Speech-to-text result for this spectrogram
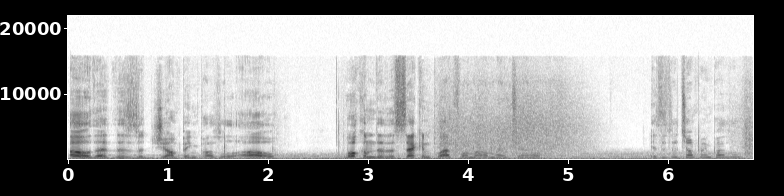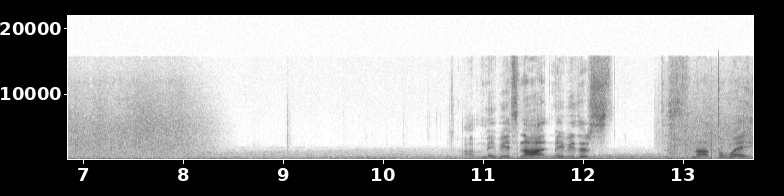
Oh, that this is a jumping puzzle. Oh. Welcome to the second platformer on my channel. Is it a jumping puzzle? Uh, maybe it's not. Maybe there's this is not the way.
